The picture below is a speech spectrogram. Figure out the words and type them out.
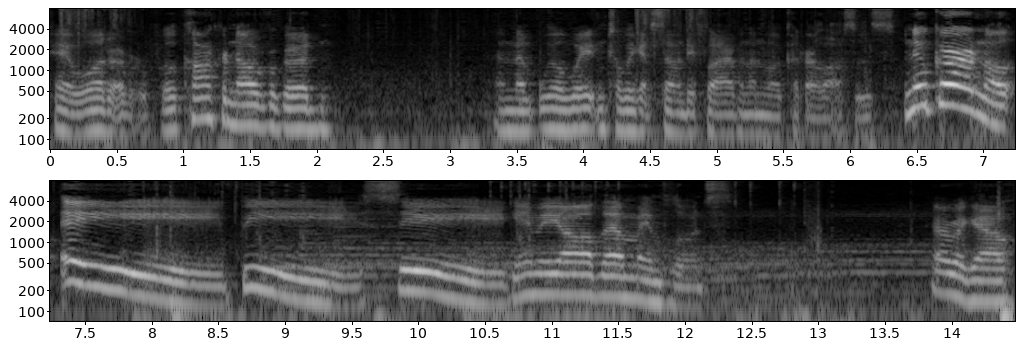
Okay, whatever. We'll conquer Novgorod. And then we'll wait until we get 75, and then we'll cut our losses. New Cardinal! A, B, C. Give me all them influence. There we go.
